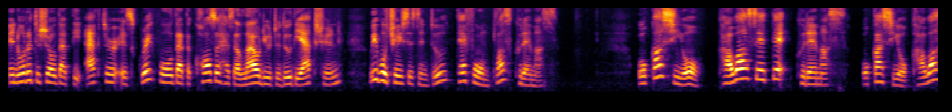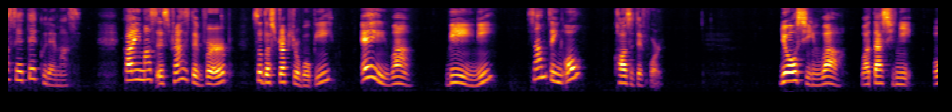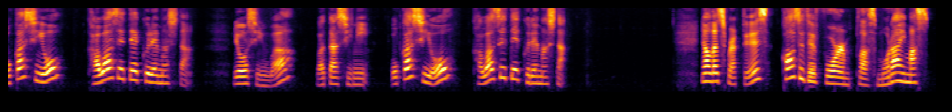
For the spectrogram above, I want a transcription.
In order to show that the actor is grateful that the causer has allowed you to do the action, we will change this into 手 form plus くれます。お菓子を買わせてくれます。 お菓子を買わせてくれます。買います is transitive verb, so the structure will be A は B に something を causative for。両親は私にお菓子を買わせてくれました。両親は私にお菓子を買わせてくれました。Now let's practice causative form plus もらいます。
